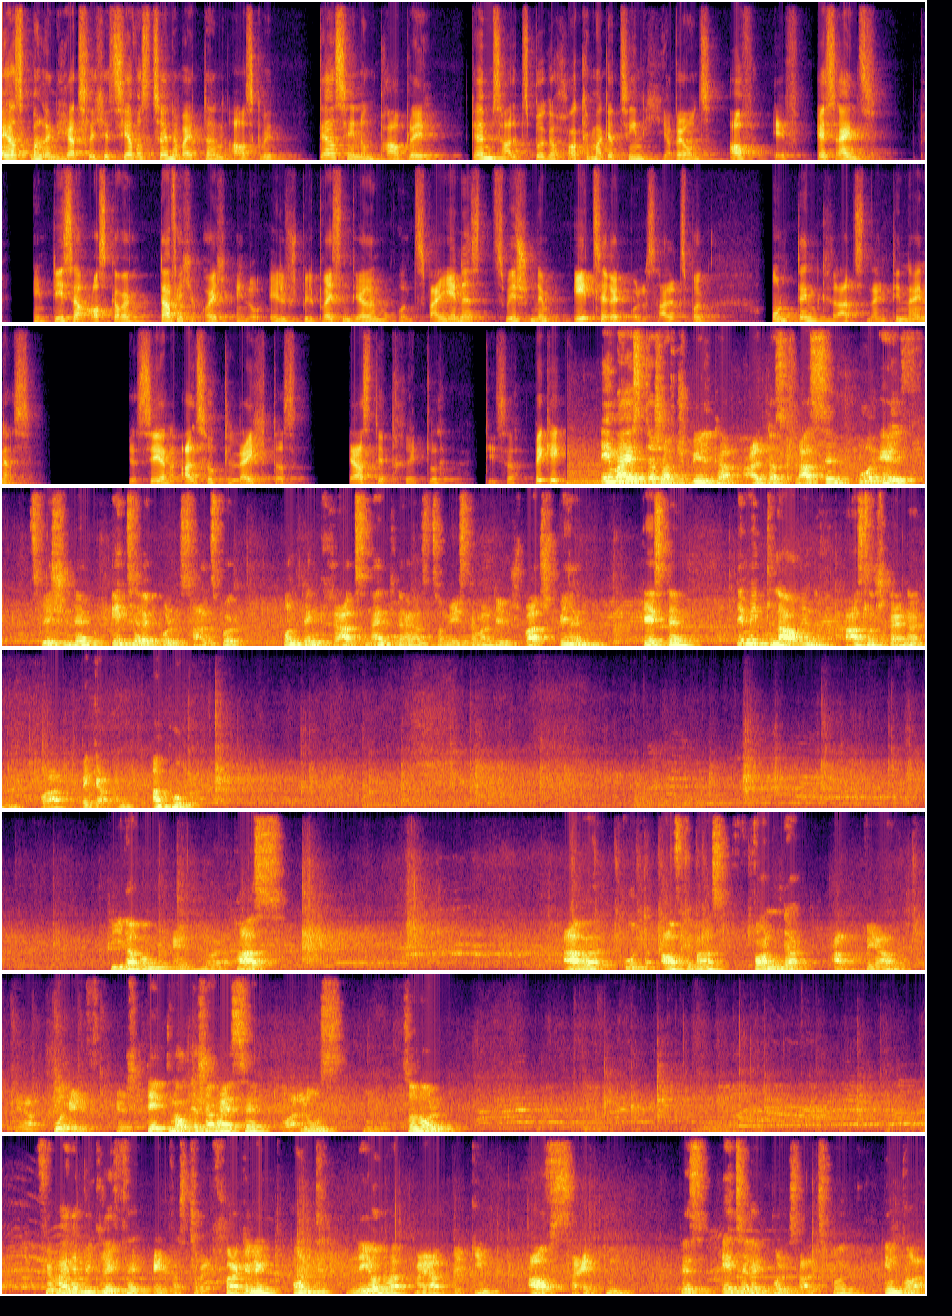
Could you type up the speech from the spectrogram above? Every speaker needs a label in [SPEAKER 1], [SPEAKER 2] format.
[SPEAKER 1] Erstmal ein herzliches Servus zu einer weiteren Ausgabe der Sendung Powerplay, dem Salzburger Hockey-Magazin hier bei uns auf FS1. In dieser Ausgabe darf ich euch ein OL-Spiel präsentieren und zwar jenes zwischen dem EC Red Bull Salzburg und den Graz 99ers. Wir sehen also gleich das erste Drittel dieser Begegnung.
[SPEAKER 2] Die Meisterschaft spielt der Altersklasse U11 zwischen dem EC Red Bull Salzburg und den Graz 99ers zunächst einmal die schwarz spielenden Gäste, die mit Lauren Haselsteiner im Tor begannen am Puck. Wiederum ein neuer Pass. Aber gut aufgepasst von der Abwehr der U11. Es steht logischerweise torlos 0 zu 0. Für meine Begriffe etwas zu weit vorgelegt und Leonhard Meyer beginnt auf Seiten des EC Red Bull Salzburg im Tor.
